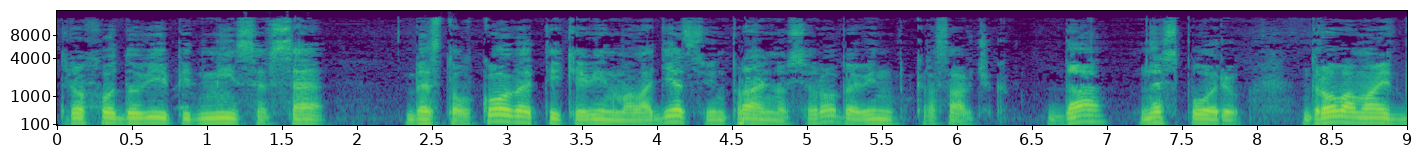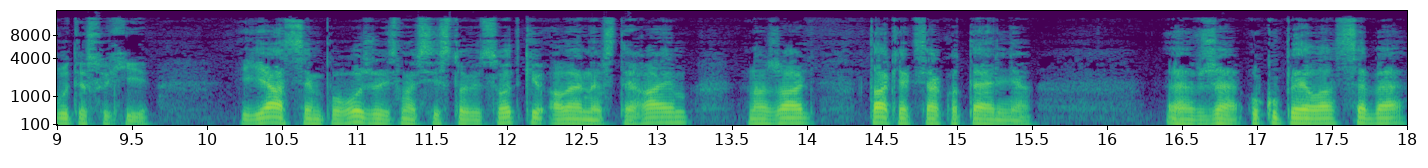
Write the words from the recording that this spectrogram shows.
трьохходові підміси, все безтолкове, тільки він молодець, він правильно все робить, він красавчик. Да, не спорю. Дрова мають бути сухі. Я з цим погоджуюсь на всі 100%, але не встигаємо, на жаль, так як ця котельня е, вже окупила себе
